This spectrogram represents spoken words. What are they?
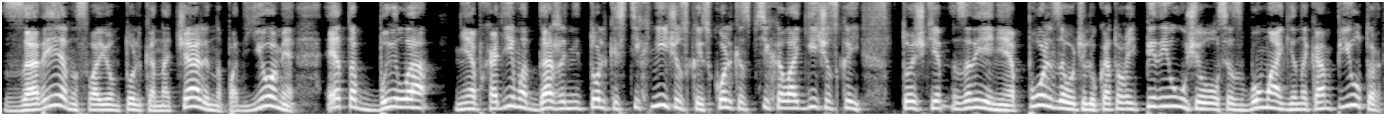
заре, на своем только начале, на подъеме, это было необходимо даже не только с технической, сколько с психологической точки зрения. Пользователю, который переучивался с бумаги на компьютер,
